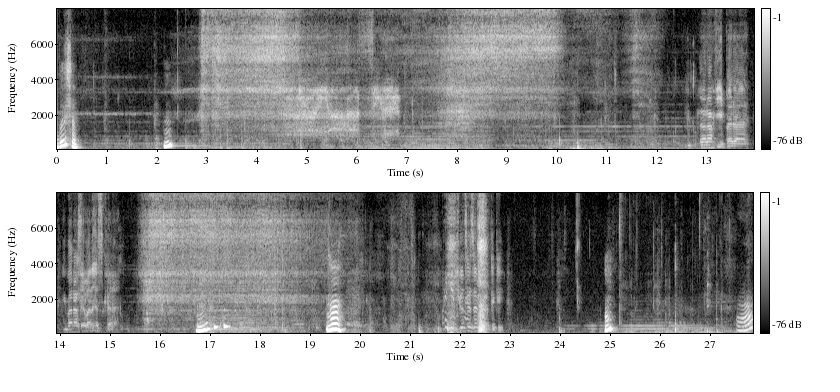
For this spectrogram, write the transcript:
Будеш? ще? М? Віпера Еванеска. М? На, Що це за жартики? А?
